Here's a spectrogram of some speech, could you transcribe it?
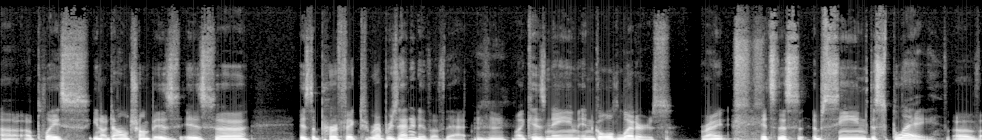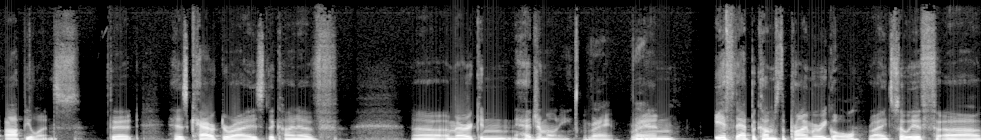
uh, a place. You know, Donald Trump is is uh, is the perfect representative of that. Like his name in gold letters right? It's this obscene display of opulence that has characterized the kind of uh, American hegemony. Right. Right. And if that becomes the primary goal, right? So if uh,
